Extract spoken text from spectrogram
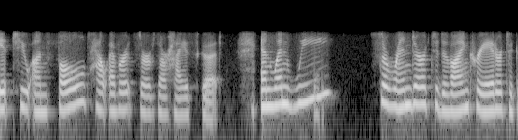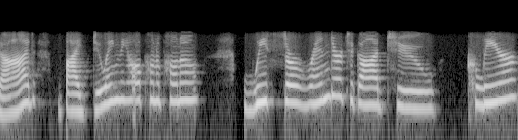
it to unfold however it serves our highest good. And when we surrender to divine creator, to God, by doing the Ho'oponopono, we surrender to God to clear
